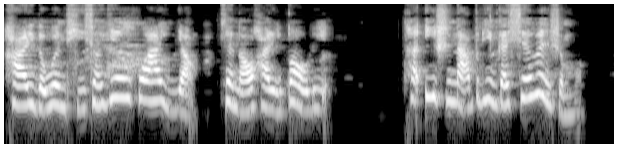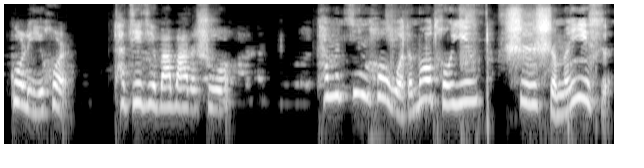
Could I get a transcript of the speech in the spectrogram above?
哈利的问题像烟花一样在脑海里爆裂，他一时拿不定该先问什么。过了一会儿，他结结巴巴地说：“他们静候我的猫头鹰是什么意思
